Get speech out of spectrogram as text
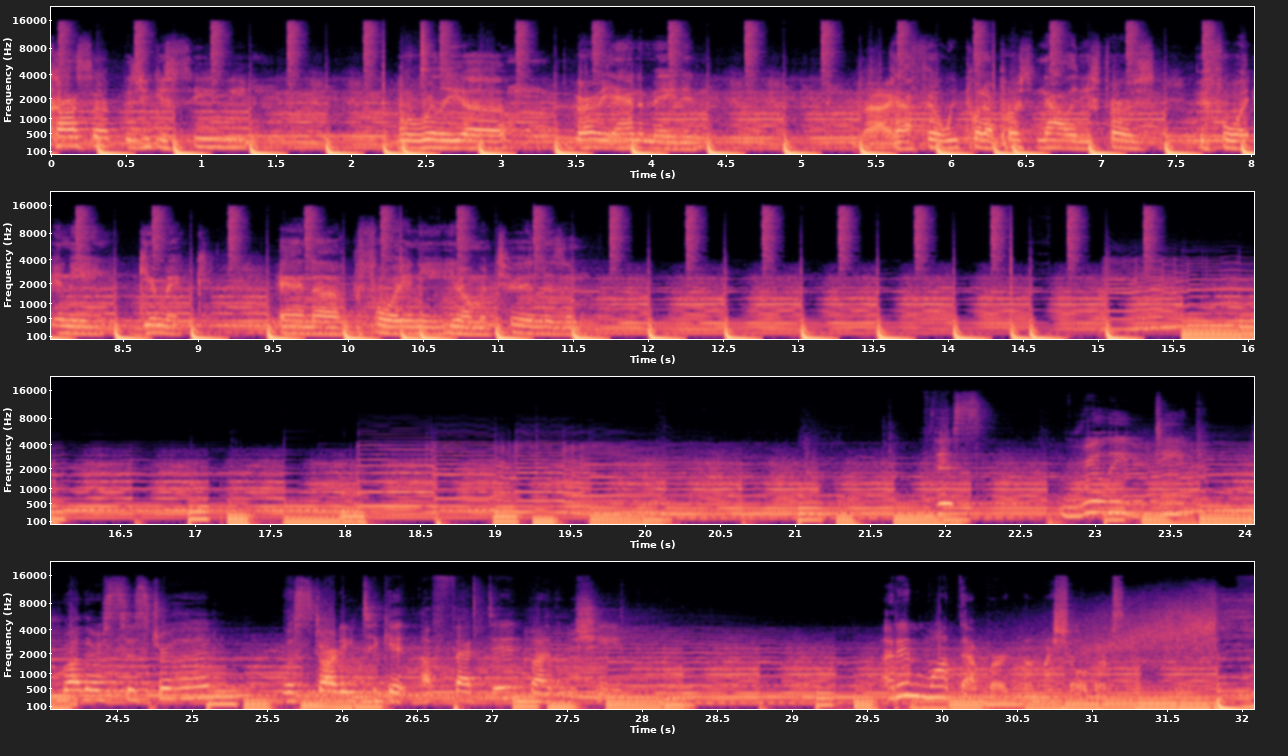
concept, as you can see, we we're really uh, very animated. Nice. And I feel we put our personalities first before any gimmick and uh, before any you know materialism. This really deep brother sisterhood was starting to get affected by the machine. I didn't want that burden on my shoulders.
